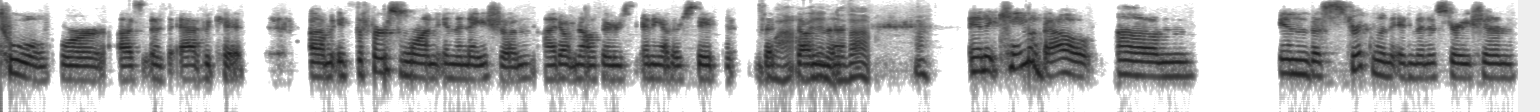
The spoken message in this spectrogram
tool for us as advocates. Um, it's the first one in the nation. I don't know if there's any other state that, that's wow, done this. That. Huh. And it came about um, in the Strickland administration,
